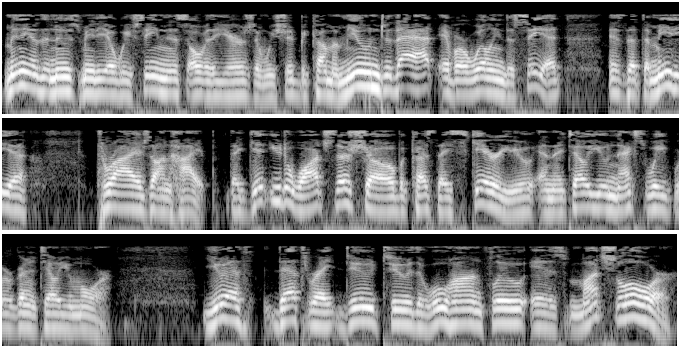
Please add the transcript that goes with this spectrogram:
many of the news media, we've seen this over the years, and we should become immune to that if we're willing to see it, is that the media thrives on hype. They get you to watch their show because they scare you and they tell you next week we're going to tell you more. U.S. death rate due to the Wuhan flu is much lower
